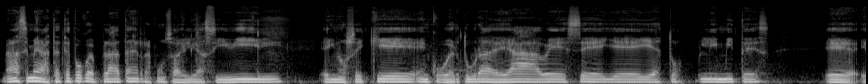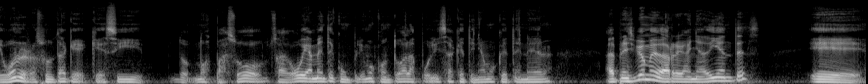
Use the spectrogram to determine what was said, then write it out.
me hace me gasté este poco de plata en responsabilidad civil, en no sé qué, en cobertura de A, B, C, Y y estos límites. Eh, y bueno, resulta que, que sí no- nos pasó. O sea, obviamente cumplimos con todas las pólizas que teníamos que tener. Al principio me da regañadientes, eh,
